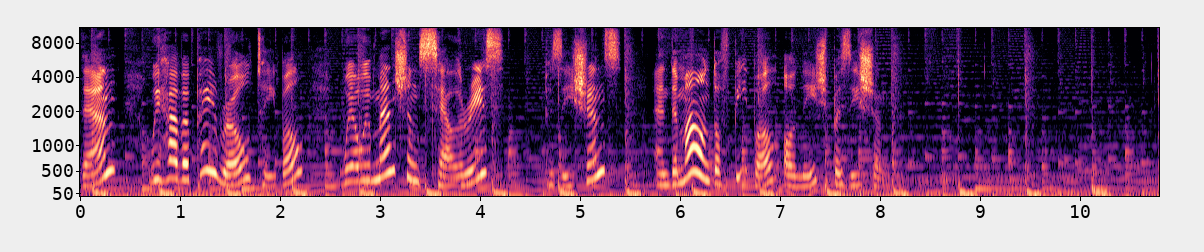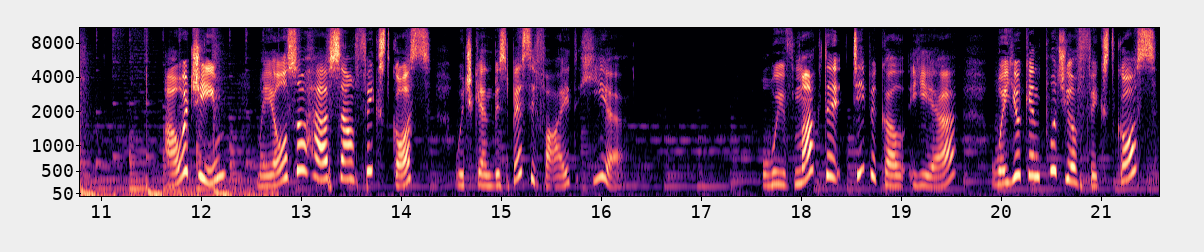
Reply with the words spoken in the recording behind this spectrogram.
Then, we have a payroll table where we mention salaries, positions, and amount of people on each position. Our gym may also have some fixed costs which can be specified here. We've marked a typical year where you can put your fixed costs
